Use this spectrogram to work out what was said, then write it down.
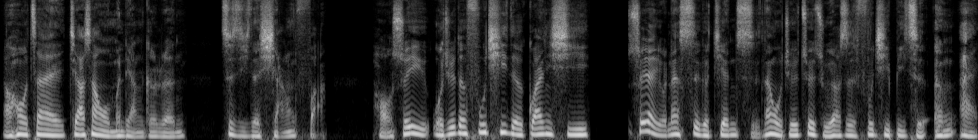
然后再加上我们两个人自己的想法，好，所以我觉得夫妻的关系虽然有那四个坚持，但我觉得最主要是夫妻彼此恩爱。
